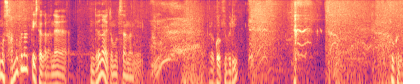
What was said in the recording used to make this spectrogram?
もう寒くなってきたからね出ないと思ってたのにこれゴキブリ僕の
